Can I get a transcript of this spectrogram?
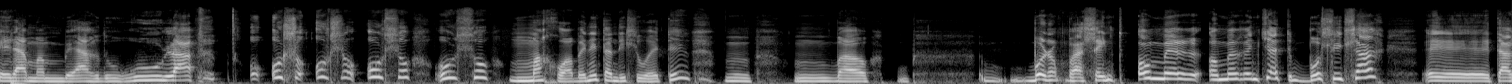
eraman behar dugula, oso, oso, oso, oso majoa, benetan dizuete, mm, mm, ba, bueno, ba, Saint Omer, Omerren txat, eta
